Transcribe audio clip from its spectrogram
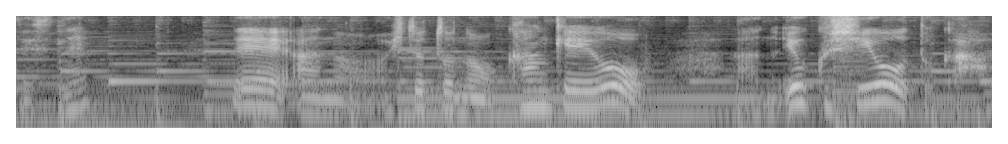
ですね。であの人との関係をあのよくしようとか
